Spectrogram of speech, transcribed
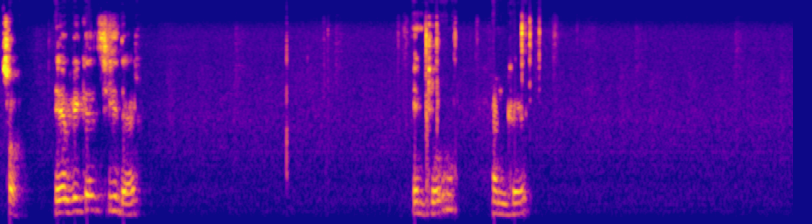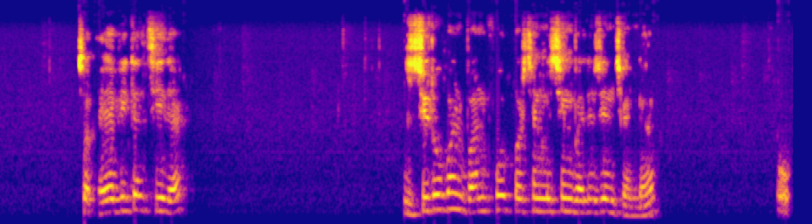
so here we can see that into 100 so here we can see that 0.14% missing values in gender. Oh,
